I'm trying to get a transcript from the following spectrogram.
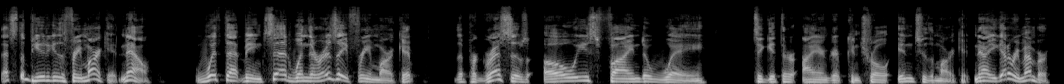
That's the beauty of the free market. Now, with that being said, when there is a free market, the progressives always find a way to get their iron grip control into the market. Now, you got to remember,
